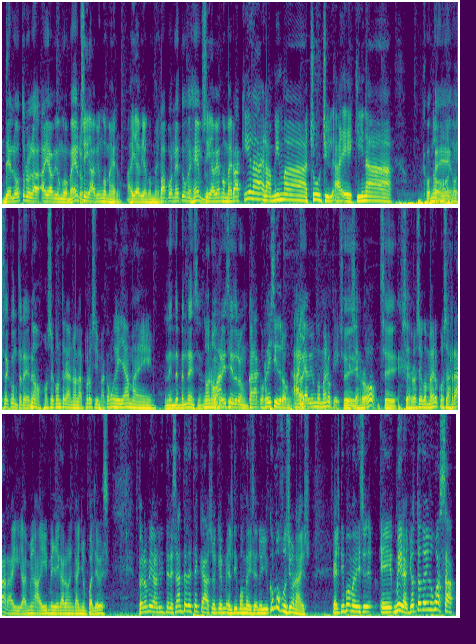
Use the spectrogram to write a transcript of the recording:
del otro lado, ahí había un gomero. Sí, había un gomero. Ahí había un gomero. Para ponerte un ejemplo. Sí, había un gomero. Aquí en la, en la misma Churchill, esquina. No, eh, eh, José Contreras. No, José Contreras, no, la próxima, ¿cómo se llama? Eh, La Independencia. no, no, Correa y Cidrón. la Correa y Cidrón. Ahí había un gomero que, Sí. que cerró. Sí. cerró ese gomero, cosas raras. Ahí, ahí, me- ahí me llegaron a engañar un par de veces. Pero mira, lo interesante de este caso es que el tipo me dice, no, ¿y ¿cómo funciona eso? El tipo me dice, eh, mira, yo te doy el WhatsApp.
